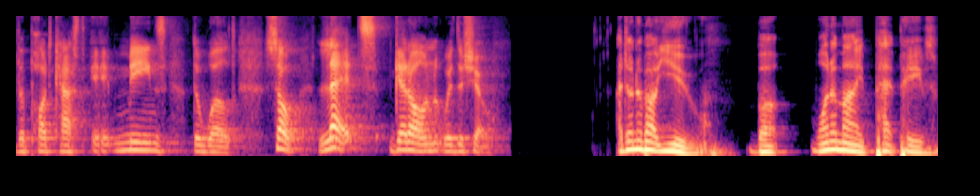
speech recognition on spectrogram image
the podcast. It means the world. So let's get on with the show. I don't know about you, but one of my pet peeves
